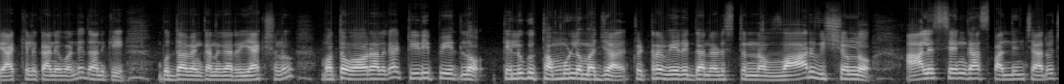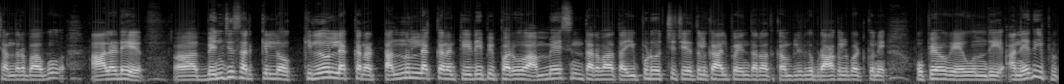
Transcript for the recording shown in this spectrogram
వ్యాఖ్యలు కానివ్వండి దానికి బుద్ధా వెంకన్న గారి రియాక్షను మొత్తం ఓవరాల్గా టీడీపీలో తెలుగు తమ్ముళ్ళ మధ్య ట్విట్టర్ వేదికగా నడుస్తున్న వారి విషయంలో ఆలస్యంగా స్పందించారు. చంద్రబాబు ఆల్రెడీ బెంజ్ సర్కిల్లో కిలోల లెక్కన టన్నుల లెక్కన టీడీపీ పరువు అమ్మేసిన తర్వాత ఇప్పుడు వచ్చి చేతులు కాలిపోయిన తర్వాత కంప్లీట్గా బ్రాకులు పట్టుకుని ఉపయోగం ఏముంది అనేది ఇప్పుడు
